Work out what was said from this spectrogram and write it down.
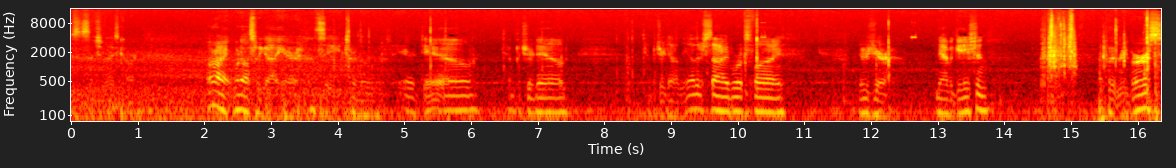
This is such a nice car. All right, what else we got here? Let's see. Turn the air down, temperature down, temperature down the other side works fine. There's your navigation. Put it in reverse.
